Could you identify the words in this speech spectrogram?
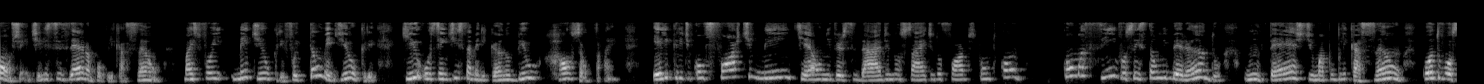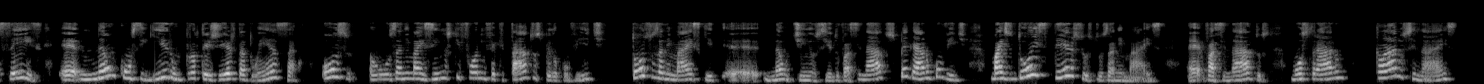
Bom, gente, eles fizeram a publicação, mas foi medíocre, foi tão medíocre que o cientista americano Bill Hasseltine, ele criticou fortemente a universidade no site do Forbes.com. Como assim vocês estão liberando um teste, uma publicação, quando vocês é, não conseguiram proteger da doença os, os animaizinhos que foram infectados pelo Covid? Todos os animais que é, não tinham sido vacinados pegaram Covid, mas dois terços dos animais é, vacinados mostraram claros sinais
